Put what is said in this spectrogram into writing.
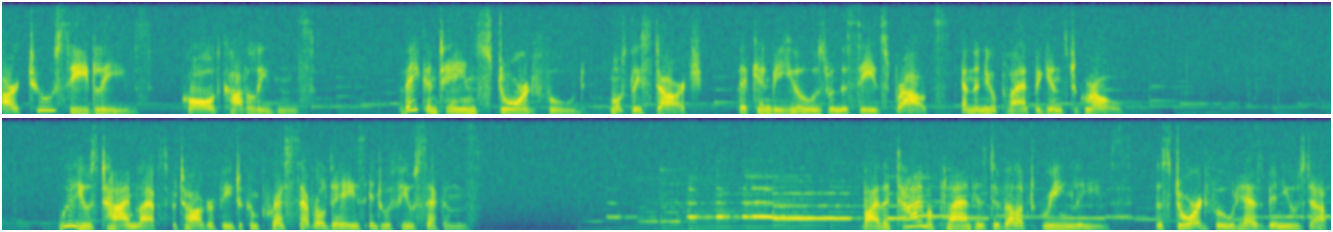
are two seed leaves called cotyledons. They contain stored food mostly starch, that can be used when the seed sprouts and the new plant begins to grow. We'll use time-lapse photography to compress several days into a few seconds. By the time a plant has developed green leaves, the stored food has been used up.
